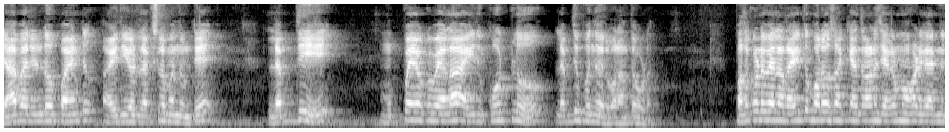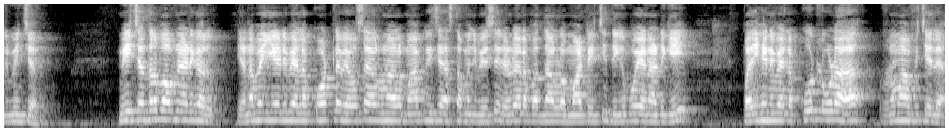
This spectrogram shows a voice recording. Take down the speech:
యాభై రెండు పాయింట్ ఐదు ఏడు లక్షల మంది ఉంటే లబ్ధి ముప్పై ఒక వేల ఐదు కోట్లు లబ్ధి పొందారు వాళ్ళంతా కూడా. పదకొండు వేల రైతు భరోసా కేంద్రాలను జగన్మోహన్ గారు నిర్మించారు. మీ చంద్రబాబు నాయుడు గారు ఎనభై ఏడు వేల కోట్ల వ్యవసాయ రుణాలు మాఫీ చేస్తామని చెప్పేసి రెండు వేల పద్నాలుగులో మాట ఇచ్చి దిగిపోయే నాటికి పదిహేను వేల కోట్లు కూడా రుణమాఫీ చేయలే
